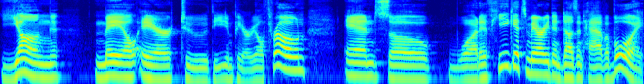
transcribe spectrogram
young male heir to the imperial throne. And so, what if he gets married and doesn't have a boy?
